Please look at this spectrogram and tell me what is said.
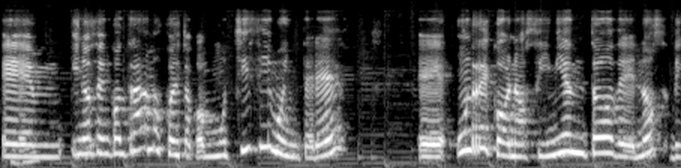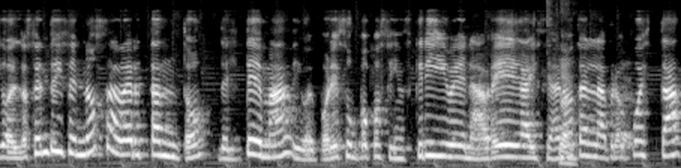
Em, y nos encontrábamos con esto, con muchísimo interés eh, un reconocimiento de, no, digo, el docente dice no saber tanto del tema, digo, y por eso un poco se inscribe, navega y se anota en la propuesta,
